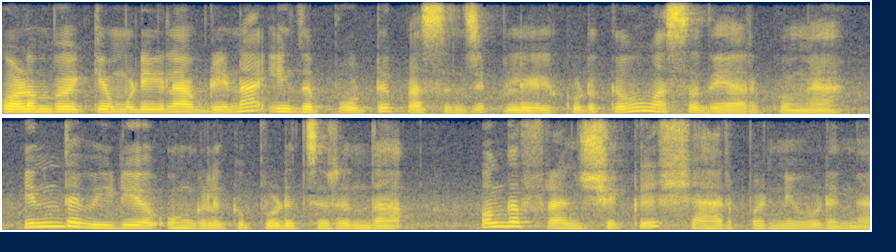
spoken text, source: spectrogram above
குழம்பு வைக்க முடியல அப்படின்னா இதை போட்டு பசஞ்சு பிள்ளைகளுக்கு கொடுக்கவும் வசதியாக இருக்குங்க. இந்த வீடியோ உங்களுக்கு பிடிச்சிருந்தா உங்கள் ஃப்ரெண்ட்ஸுக்கு ஷேர் பண்ணி விடுங்க.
